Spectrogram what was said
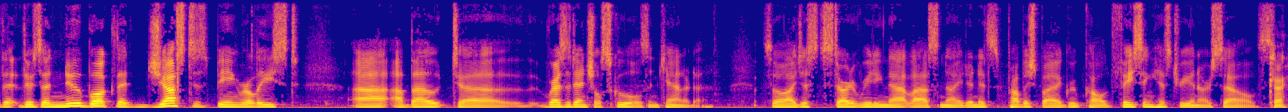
th- there's a new book that just is being released uh, about uh, residential schools in Canada. So I just started reading that last night, and it's published by a group called Facing History and Ourselves. Okay.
